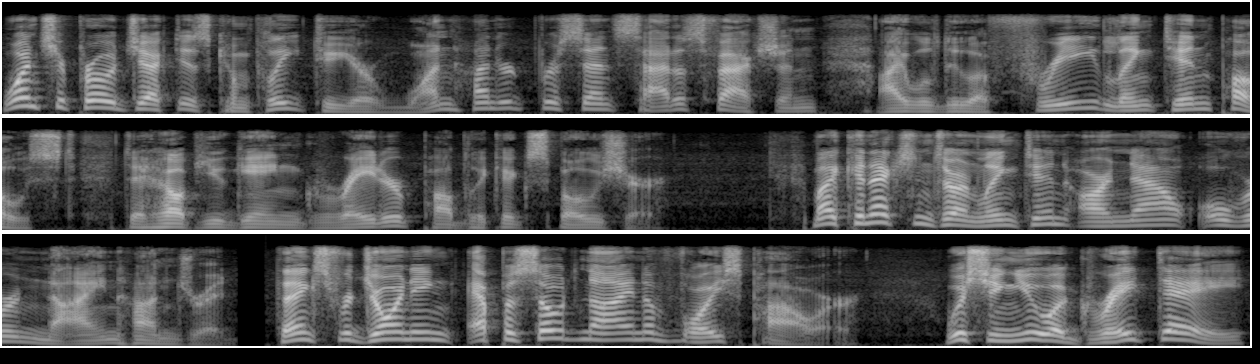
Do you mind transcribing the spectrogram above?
Once your project is complete to your 100% satisfaction, I will do a free LinkedIn post to help you gain greater public exposure. My connections on LinkedIn are now over 900. Thanks for joining episode 9 of Voice Power. Wishing you a great day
